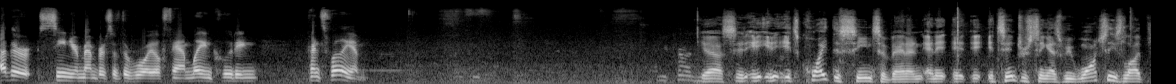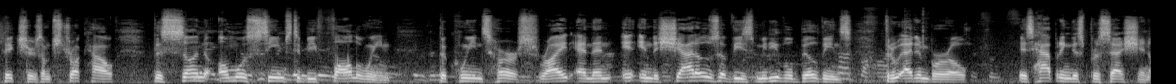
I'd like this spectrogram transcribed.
other senior members of the royal family, including Prince William. Yes, it, it, it's quite the scene, Savannah, and, and it, it's interesting as we watch these live pictures. I'm struck how the sun almost seems to be following the Queen's hearse, right? And then in the shadows of these medieval buildings through Edinburgh, is happening this procession.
